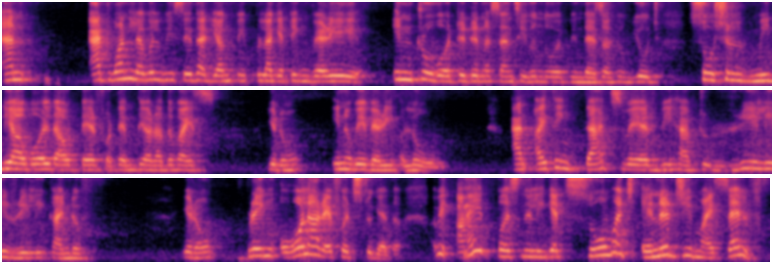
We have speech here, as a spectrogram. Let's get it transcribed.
And at one level we say that young people are getting very introverted in a sense even though I mean, there's a huge social media world out there for them. They are otherwise you know in a way very alone and i think that's where we have to really really kind of you know bring all our efforts together i mean i personally get so much energy myself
